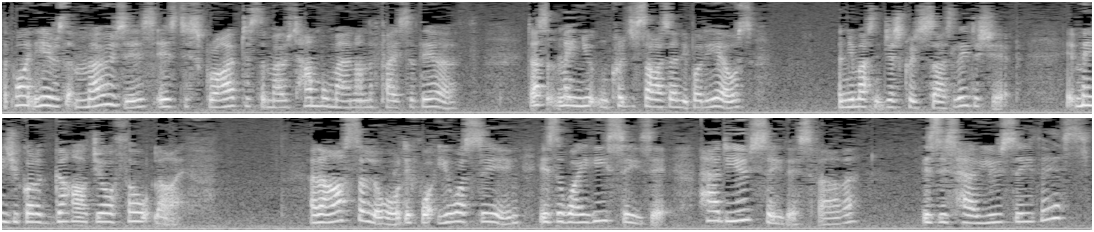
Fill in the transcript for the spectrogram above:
The point here is that Moses is described as the most humble man on the face of the earth. Doesn't mean you can criticise anybody else and you mustn't just criticise leadership. It means you've got to guard your thought life and ask the Lord if what you are seeing is the way He sees it. How do you see this, Father? Is this how you see this?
